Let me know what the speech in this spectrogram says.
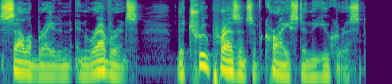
celebrate and, and reverence the true presence of Christ in the Eucharist?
